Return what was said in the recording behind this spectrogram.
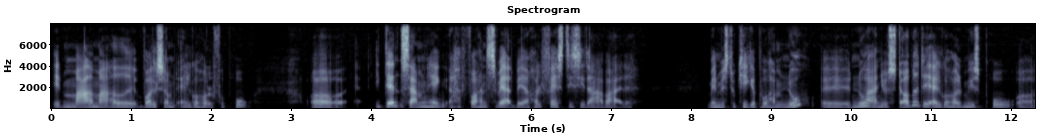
et meget, meget øh, voldsomt alkoholforbrug. Og i den sammenhæng får han svært ved at holde fast i sit arbejde. Men hvis du kigger på ham nu, øh, nu har han jo stoppet det alkoholmisbrug, og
